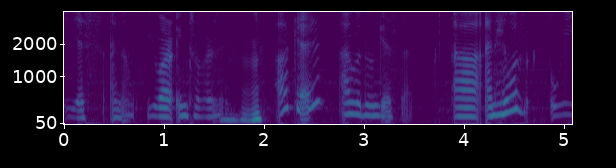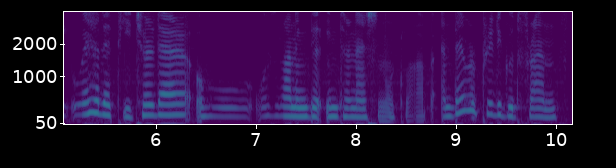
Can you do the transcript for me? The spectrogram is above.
Yes i know. You are introverted. Mhm. Okay, I wouldn't guess that. Uh, and he was we we had a teacher there who was running the international club, and they were pretty good friends.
